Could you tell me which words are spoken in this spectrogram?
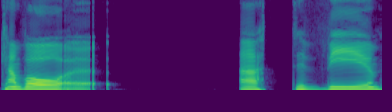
kan vara eh, att vi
